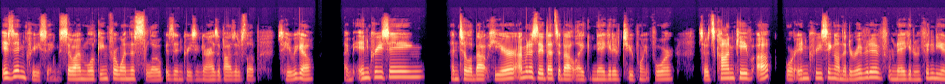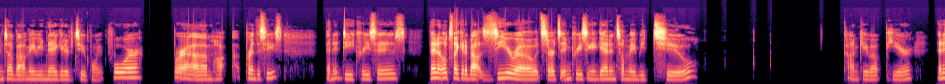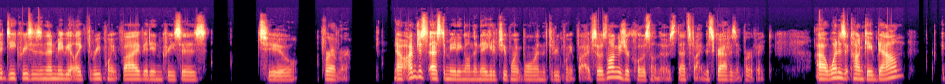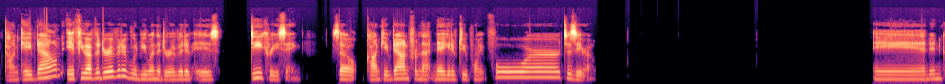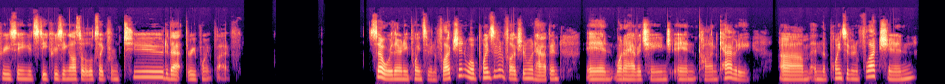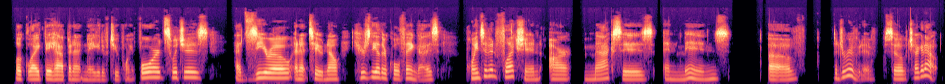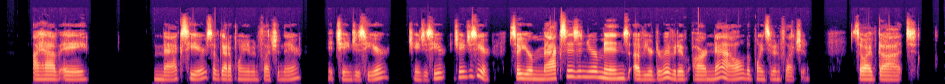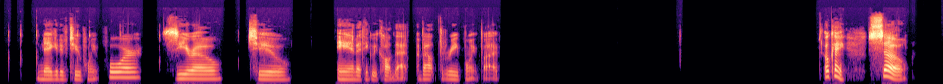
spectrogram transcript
is increasing. So I'm looking for when the slope is increasing or has a positive slope. So here we go. I'm increasing until about here. I'm going to say that's about like negative 2.4. So it's concave up or increasing on the derivative from negative infinity until about maybe negative 2.4 um, parentheses. Then it decreases. Then it looks like at about zero, it starts increasing again until maybe two. Concave up here. Then it decreases, and then maybe at like 3.5, it increases to forever. Now, I'm just estimating on the negative 2.4 and the 3.5. So as long as you're close on those, that's fine. This graph isn't perfect. Uh, when is it concave down? Concave down, if you have the derivative, would be when the derivative is decreasing. So concave down from that negative 2.4 to 0. And increasing, it's decreasing also, it looks like from 2 to that 3.5. So were there any points of inflection? Well, points of inflection would happen in when I have a change in concavity. Um, and the points of inflection look like they happen at negative 2.4, it switches, at 0, and at 2. Now, here's the other cool thing, guys. Points of inflection are maxes and mins of the derivative. So check it out. I have a max here, so I've got a point of inflection there. It changes here, changes here, changes here. So your maxes and your mins of your derivative are now the points of inflection. So I've got negative 2.4, 0, 2, and I think we called that about 3.5. Okay, so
